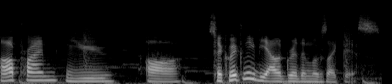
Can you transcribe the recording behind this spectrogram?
R prime, U, R. So quickly the algorithm looks like this.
